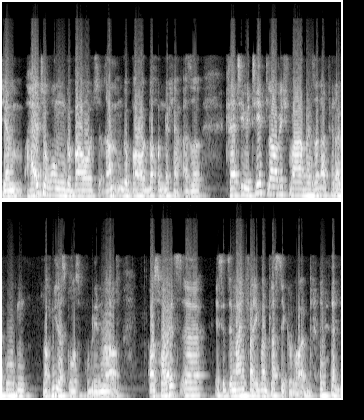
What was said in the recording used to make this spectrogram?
Die haben Halterungen gebaut, Rampen gebaut, noch und nöcher. Also Kreativität, glaube ich, war bei Sonderpädagogen noch nie das große Problem. Nur aus Holz äh, ist jetzt in meinem Fall irgendwann Plastik geworden.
